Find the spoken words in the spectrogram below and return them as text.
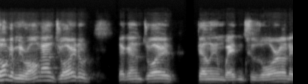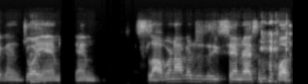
don't get me wrong. I enjoy the like. I enjoy Dillian Whyte and Chisora. Like I enjoy him them slobber knockers as he's saying wrestling. But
